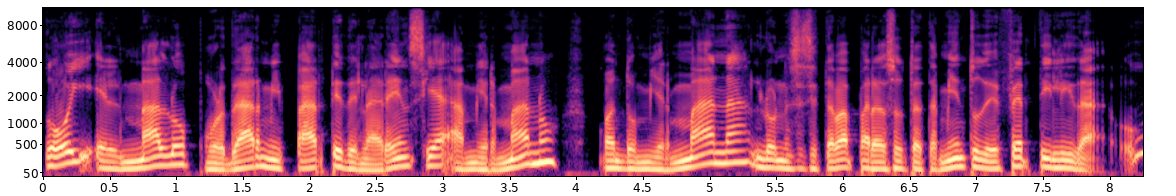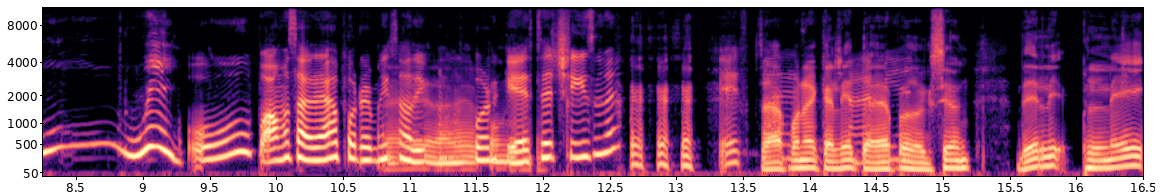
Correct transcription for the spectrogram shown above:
Soy el malo por dar mi parte de la herencia a mi hermano cuando mi hermana lo necesitaba para su tratamiento de fertilidad. Uh, uy. Uh, vamos a ver a poner mis A ver, a audífonos ver, porque este chisme. Se va a poner caliente, a ver, producción. Dele play.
